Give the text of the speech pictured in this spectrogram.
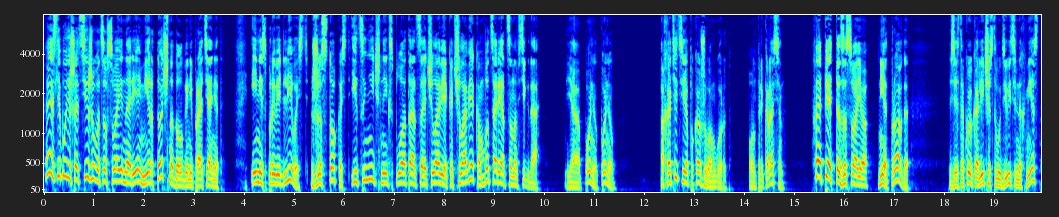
А если будешь отсиживаться в своей норе, мир точно долго не протянет. И несправедливость, жестокость и циничная эксплуатация человека человеком воцарятся навсегда. Я понял, понял. А хотите, я покажу вам город? Он прекрасен. Опять-то за свое. Нет, правда. Здесь такое количество удивительных мест,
